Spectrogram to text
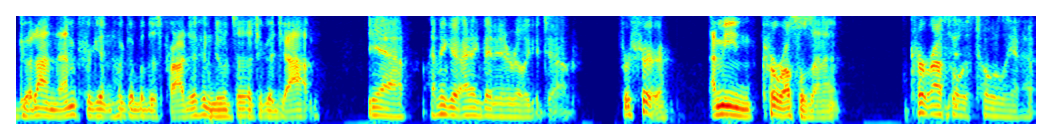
good on them for getting hooked up with this project and doing such a good job. yeah, I think, I think they did a really good job. For sure. I mean, Kurt Russell's in it. Kurt Russell is totally in it.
